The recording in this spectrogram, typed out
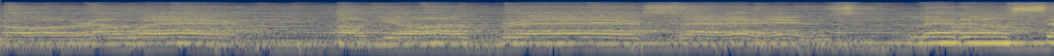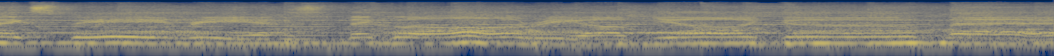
more aware of your presence. Let us experience the glory of your goodness.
